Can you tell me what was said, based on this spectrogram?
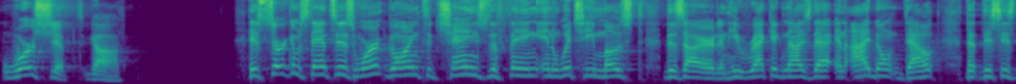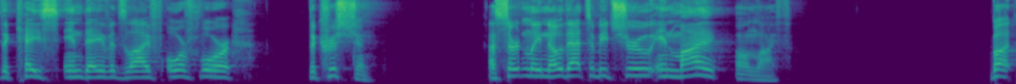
worshiped God. His circumstances weren't going to change the thing in which he most desired, and he recognized that. And I don't doubt that this is the case in David's life or for the Christian. I certainly know that to be true in my own life. But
